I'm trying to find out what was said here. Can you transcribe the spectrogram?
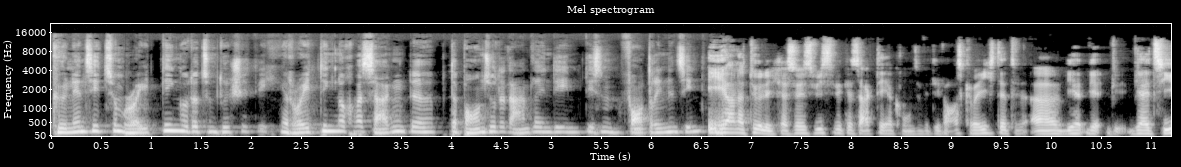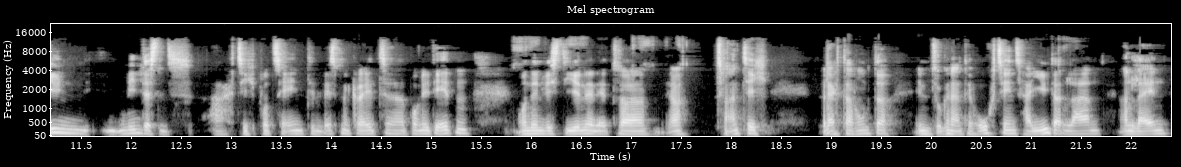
Können Sie zum Rating oder zum durchschnittlichen Rating noch was sagen, der, der Bonds oder der Anleihen, die in diesem Fonds drinnen sind? Ja, natürlich. Also es ist, wie gesagt, eher konservativ ausgerichtet. Wir, wir, wir erzielen mindestens 80 Prozent Investment-Grade-Bonitäten und investieren in etwa ja, 20, vielleicht darunter in sogenannte Hochzins, High-Yield-Anleihen. Anleihen.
